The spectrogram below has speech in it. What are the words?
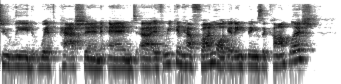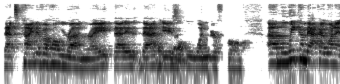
to lead with passion. And uh, if we can have fun while getting things accomplished, that's kind of a home run, right? That is that is wonderful. Um, when we come back, I want to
